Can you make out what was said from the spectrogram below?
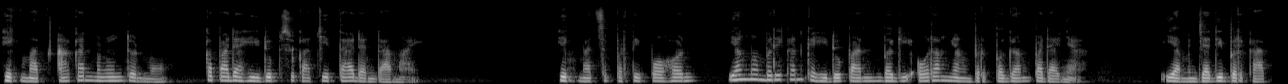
Hikmat akan menuntunmu kepada hidup sukacita dan damai. Hikmat seperti pohon yang memberikan kehidupan bagi orang yang berpegang padanya. Ia menjadi berkat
